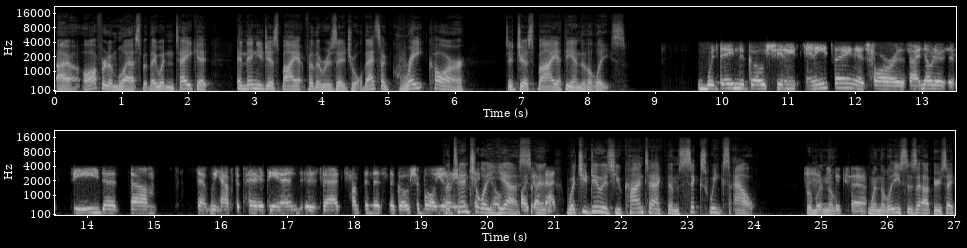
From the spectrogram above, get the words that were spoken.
I offered them less, but they wouldn't take it," and then you just buy it for the residual. That's a great car to just buy at the end of the lease. Would they negotiate anything as far as I know there's a fee that um, that we have to pay at the end? Is that something that's negotiable? You don't even think Potentially, yes. And that? what you do is you contact them six weeks out when the when the lease is up. You say,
